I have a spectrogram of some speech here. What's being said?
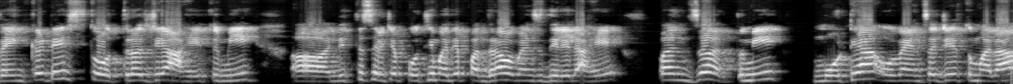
व्यंकटेश स्तोत्र जे आहे तुम्ही नित्यसेवेच्या पोथीमध्ये पंधरा ओव्यांचं दिलेलं आहे. पण जर तुम्ही मोठ्या ओव्यांचं जे तुम्हाला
